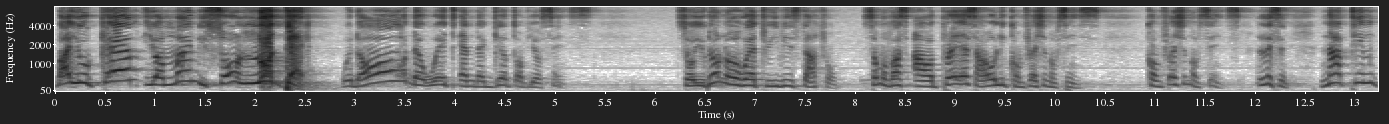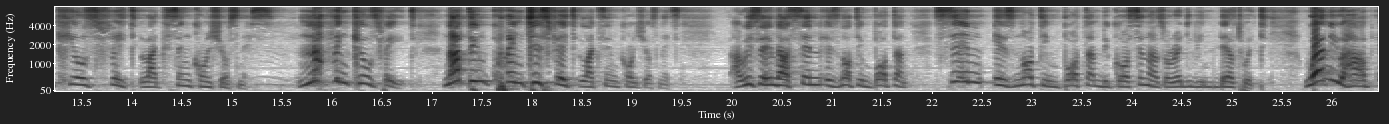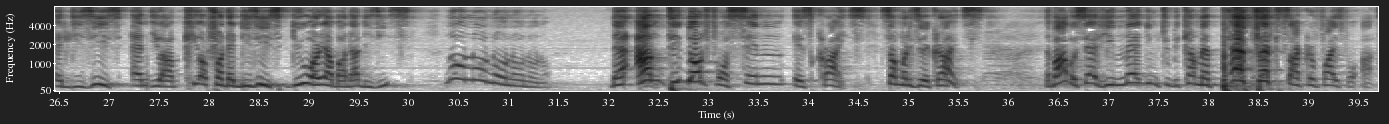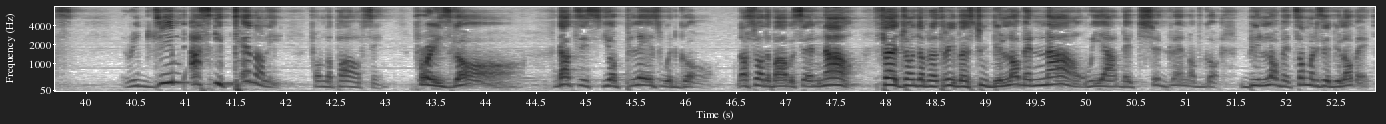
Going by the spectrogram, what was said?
But you came, your mind is so loaded with all the weight and the guilt of your sins. So you don't know where to even start from. Some of us, our prayers are only confession of sins. Confession of sins. Listen, nothing kills faith like sin consciousness. Nothing kills faith. Nothing quenches faith like sin consciousness. Are we saying that sin is not important? Sin is not important because sin has already been dealt with. When you have a disease and you are cured for the disease, do you worry about that disease? No, no, no, no, no, no. The antidote for sin is Christ. Somebody say Christ. The Bible said he made him to become a perfect sacrifice for us, redeemed us eternally from the power of sin. Praise God. That is your place with God. That's what the Bible said. Now, First John chapter 3, verse 2. Beloved, now we are the children of God. Beloved. Somebody say, beloved.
